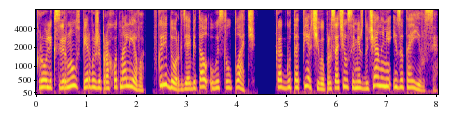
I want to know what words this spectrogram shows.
Кролик свернул в первый же проход налево, в коридор, где обитал Уистл Плач. Как гутоперчиво просочился между чанами и затаился.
